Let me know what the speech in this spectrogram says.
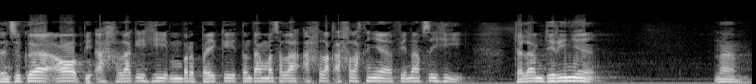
Dan juga au bi akhlaqihi memperbaiki tentang masalah akhlak-akhlaknya fi nafsihi dalam dirinya. Nah,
